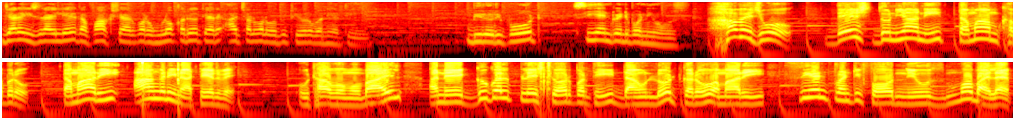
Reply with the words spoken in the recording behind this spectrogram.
જ્યારે ઇઝરાયેલે રફાક શહેર પર હુમલો કર્યો ત્યારે આ ચળવળ વધુ તીવ્ર બની હતી. Bureau report, CN twenty four news. હવે જુઓ, દેશ દુનિયાની તમામ ખબરો તમારી આંગળીના ટેરવે. ઉઠાવો મોબાઈલ અને ગૂગલ પ્લે સ્ટોર પરથી ડાઉનલોડ કરો અમારી CN twenty four news mobile app.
